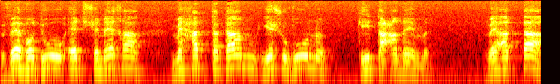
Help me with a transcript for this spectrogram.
והודו את שמך, מחטאתם ישובון, כי תענם. ואתה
